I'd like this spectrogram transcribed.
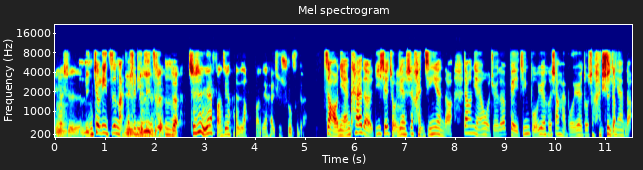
应该是利就利兹嘛，它是利兹。对，其实人家房间很老，房间还是舒服的。早年开的一些酒店是很惊艳的，当年我觉得北京博悦和上海博悦都是很惊艳的。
